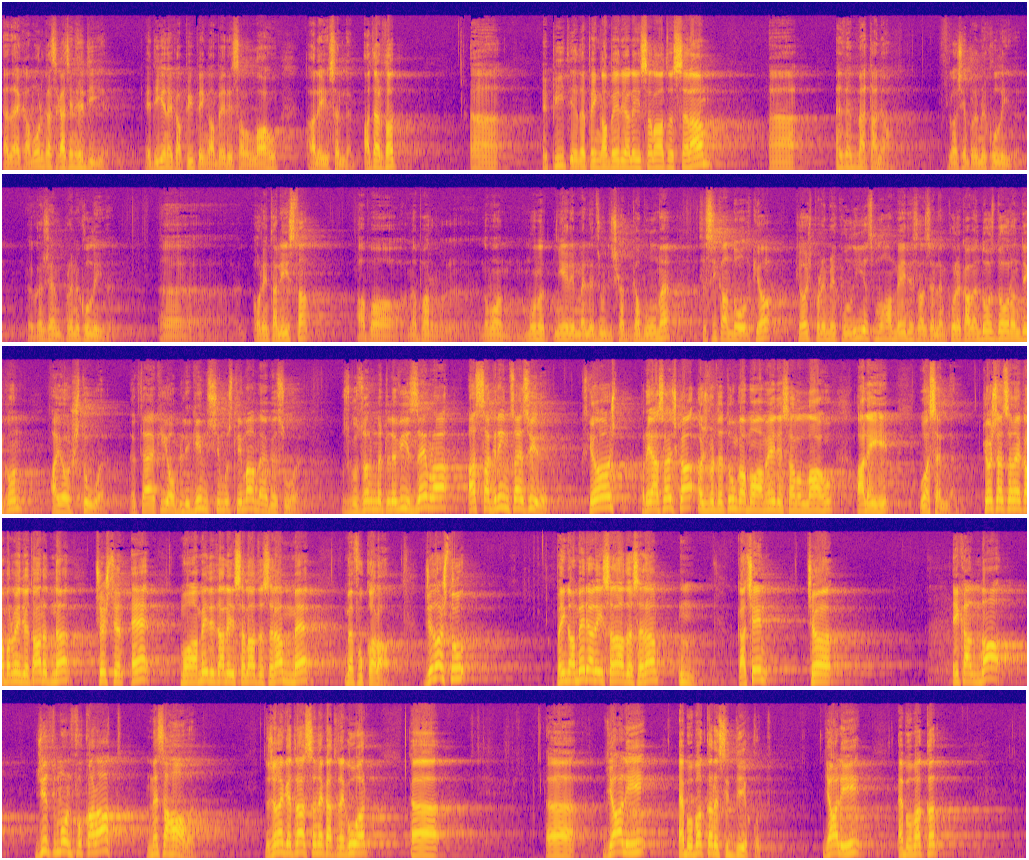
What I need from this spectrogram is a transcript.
Edhe e ka marrë nga se ka qenë hedije. Hedijen e ka pi pejgamberi sallallahu alaihi wasallam. Atëherë thot ë e piti edhe pejgamberi alaihi salatu wasalam ë edhe met ala. Kjo u kanë prej mrekullive. Kjo u kanë prej mrekullive. ë orientalistat apo nëpër më vonë mundet njeri me lexu diçka të gabume se si ka ndodhë kjo kjo është prej mrekullijes Muhammedit s.a.s. kur e ka vendosë dorën dikun ajo u shtue dhe këta e ki obligim si musliman me e besue s'guxon me të lëviz zemra as sa grimca e syrit kjo është prej asaj çka është vërdetun nga Muhammedi sallallahu aleyhi wasallam kjo është asaj çka përmendin dijetarët në çështjen e Muhammedit aleyhi sallatu sallam me, me fukarat gjithashtu Pejgamberi alejhi salatu wassalam Ka qenë që I ka nda Gjithmon fukarat me sahabët Dhe që në këtë rast se na ka treguar uh, uh, Djali Ebu Bakr es-Siddikut Djali Ebu Bakr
